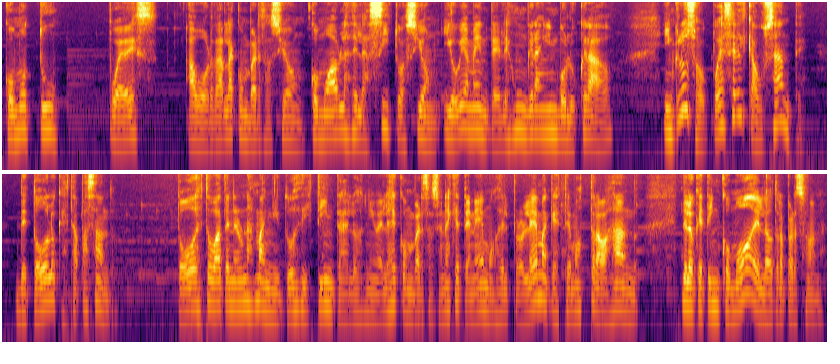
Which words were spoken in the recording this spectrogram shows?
cómo tú puedes abordar la conversación, cómo hablas de la situación, y obviamente él es un gran involucrado, incluso puede ser el causante de todo lo que está pasando. Todo esto va a tener unas magnitudes distintas de los niveles de conversaciones que tenemos, del problema que estemos trabajando, de lo que te incomode de la otra persona.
